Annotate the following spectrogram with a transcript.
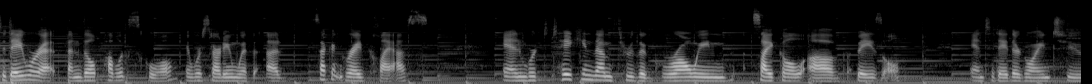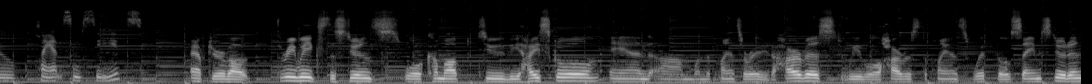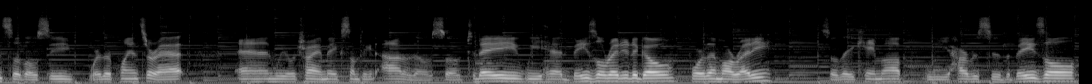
Today we're at Fennville Public School and we're starting with a second grade class and we're taking them through the growing cycle of basil. And today they're going to plant some seeds. After about three weeks, the students will come up to the high school and um, when the plants are ready to harvest, we will harvest the plants with those same students so they'll see where their plants are at and we will try and make something out of those. So today we had basil ready to go for them already. So they came up, we harvested the basil,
